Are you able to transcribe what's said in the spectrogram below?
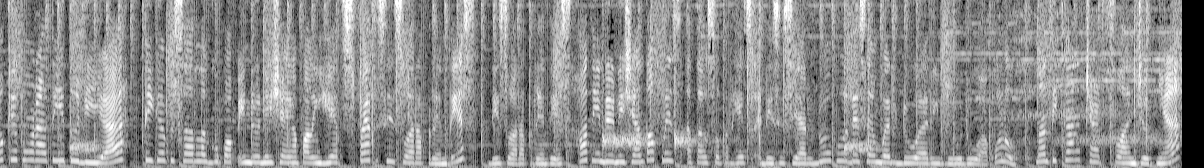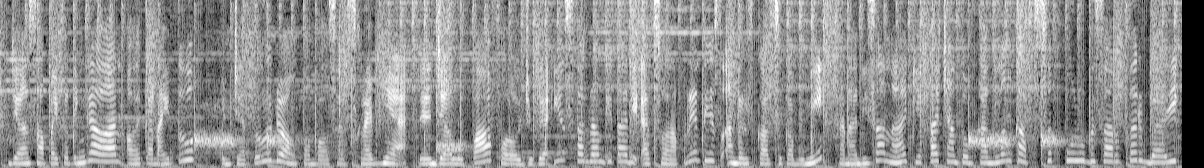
Oke pemerhati itu dia tiga besar lagu pop Indonesia yang paling hits versi Suara Perintis di Suara Perintis Hot Indonesian Top List atau Super Hits edisi siar 20 Desember 2020. Nantikan chart selanjutnya Jangan sampai ketinggalan, oleh karena itu pencet dulu dong tombol subscribe-nya. Dan jangan lupa follow juga Instagram kita di @suaraperintis underscore sukabumi, karena di sana kita cantumkan lengkap 10 besar terbaik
